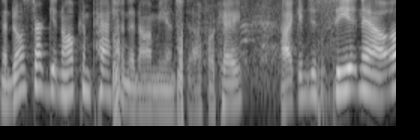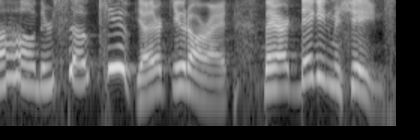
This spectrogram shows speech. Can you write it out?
Now, don't start getting all compassionate on me and stuff, okay? I can just see it now. Oh, they're so cute. Yeah, they're cute, all right. They are digging machines.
